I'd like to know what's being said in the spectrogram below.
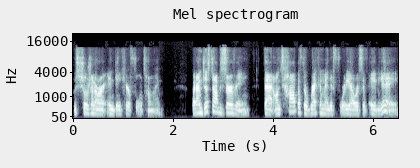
whose children are in daycare full time. But I'm just observing that on top of the recommended 40 hours of ABA,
